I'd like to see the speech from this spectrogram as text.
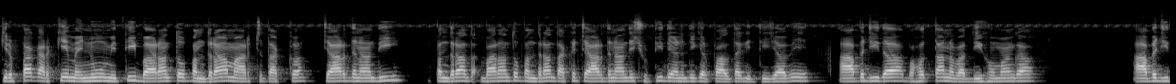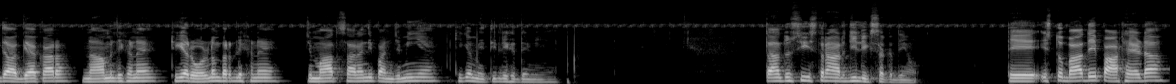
ਕਿਰਪਾ ਕਰਕੇ ਮੈਨੂੰ ਮਿਤੀ 12 ਤੋਂ 15 ਮਾਰਚ ਤੱਕ 4 ਦਿਨਾਂ ਦੀ 15 ਤ- 12 ਤੋਂ 15 ਤੱਕ 4 ਦਿਨਾਂ ਦੀ ਛੁੱਟੀ ਦੇਣ ਦੀ ਕਿਰਪਾਲਤਾ ਕੀਤੀ ਜਾਵੇ। ਆਪ ਜੀ ਦਾ ਬਹੁਤ ਧੰਨਵਾਦੀ ਹੋਵਾਂਗਾ। ਆਪ ਜੀ ਦਾ ਆਗਿਆਕਾਰ ਨਾਮ ਲਿਖਣਾ ਠੀਕ ਹੈ, ਰੋਲ ਨੰਬਰ ਲਿਖਣਾ ਜਮਾਤ ਸਾਰਿਆਂ ਦੀ ਪੰਜਵੀਂ ਹੈ, ਠੀਕ ਹੈ, ਮਿਤੀ ਲਿਖ ਦੇਣੀ ਹੈ। ਤਾਂ ਤੁਸੀਂ ਇਸ ਤਰ੍ਹਾਂ ਅਰਜੀ ਲਿਖ ਸਕਦੇ ਹੋ। ਤੇ ਇਸ ਤੋਂ ਬਾਅਦ ਇਹ ਪਾਠ ਹੈ ਜਿਹੜਾ,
